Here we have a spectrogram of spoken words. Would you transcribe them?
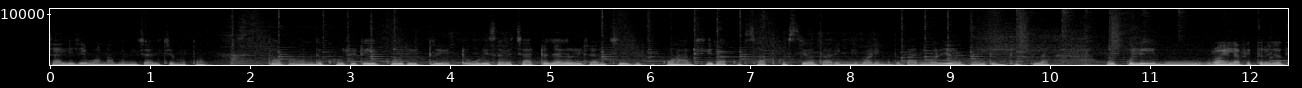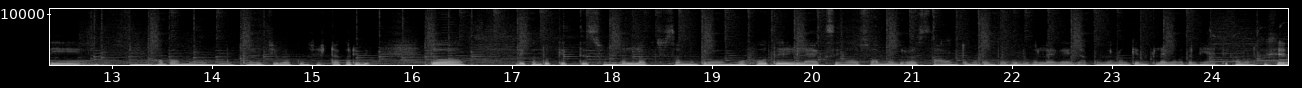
चलिए बनाबनी चलिए बर्तमान तो आप देखिए इको रिट्रीट ओडा चार्ट जगह कोणा कोणार खीराकूट सातकोशी और बाड़ी मतलब दारिंगवाड़ी जगह बहुत इंटरेस्ट है होपफुली मु रहा भितर जदि हम मुझे जावाक चेस्टा करी तो देखो के सुंदर लगुच समुद्र बहुत रिलैक्सिंग और समुद्र साउंड तो मतलब बहुत भल लगे आप गेम मतलब निहांती कमेंट से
